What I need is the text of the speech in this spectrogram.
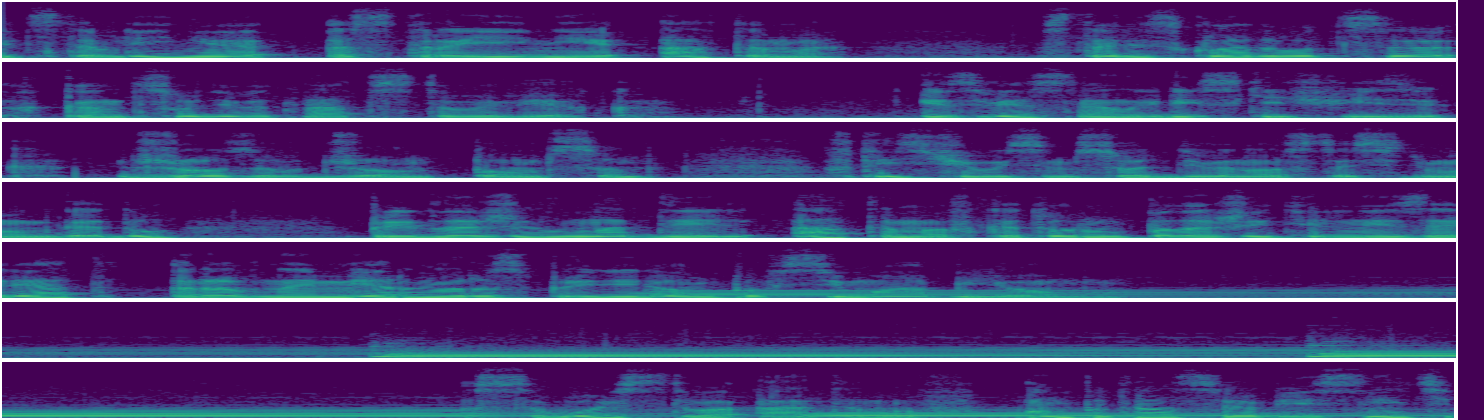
Представления о строении атома стали складываться к концу XIX века. Известный английский физик Джозеф Джон Томпсон в 1897 году предложил модель атома, в котором положительный заряд равномерно распределен по всему объему. Свойства атомов он пытался объяснить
